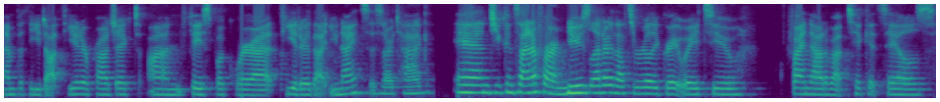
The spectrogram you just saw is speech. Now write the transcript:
empathy.theaterproject. On Facebook, we're at Theater That Unites is our tag. And you can sign up for our newsletter. That's a really great way to find out about ticket sales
